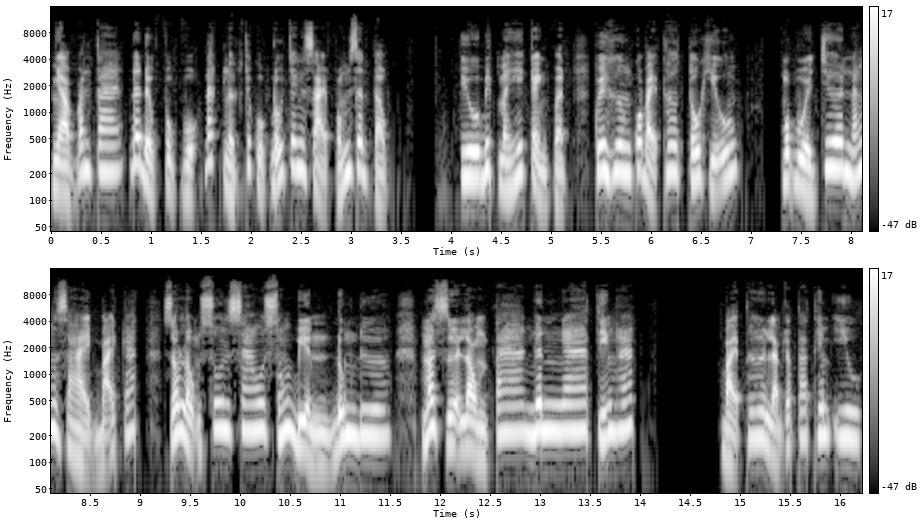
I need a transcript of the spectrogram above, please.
nhà văn ta đã được phục vụ đắc lực cho cuộc đấu tranh giải phóng dân tộc. Yêu biết mấy cảnh vật, quê hương qua bài thơ tố hữu, một buổi trưa nắng dài bãi cát, gió lộng xôn xao sóng biển đông đưa, mắt rượi lòng ta ngân nga tiếng hát. Bài thơ làm cho ta thêm yêu,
